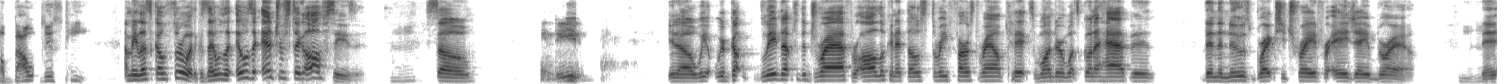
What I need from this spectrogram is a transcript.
about this team. I mean, let's go through it because it was a, it was an interesting offseason. So Indeed. you know we we're go, leading up to the draft. We're all looking at those three first round picks, wondering what's going to happen. Then the news breaks: you trade for AJ Brown. Mhm. Then,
